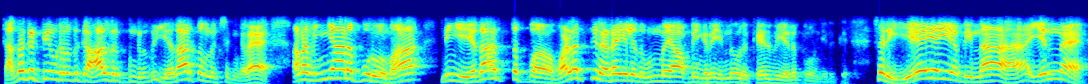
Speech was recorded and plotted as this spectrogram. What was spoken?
கதை கட்டி விடுறதுக்கு ஆள் இருக்குங்கிறது யதார்த்தம் வச்சுக்கோங்களேன் ஆனால் விஞ்ஞானபூர்வமாக நீங்கள் யதார்த்த ப- வழக்கு நடையில் இது உண்மையா அப்படிங்கிற இன்னொரு கேள்வி எழுப்ப வேண்டியிருக்கு. சரி ஏஐ அப்படின்னா என்ன?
